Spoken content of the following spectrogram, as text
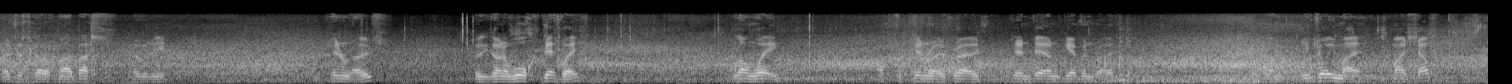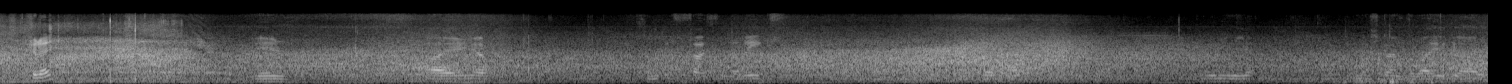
I just got off my bus over there in Penrose. We're going to walk that way, a long way, up to Penrose Road, then down Gavin Road. I'm enjoying my myself today. And I uh, some exercise for the legs. That's going the way it goes.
